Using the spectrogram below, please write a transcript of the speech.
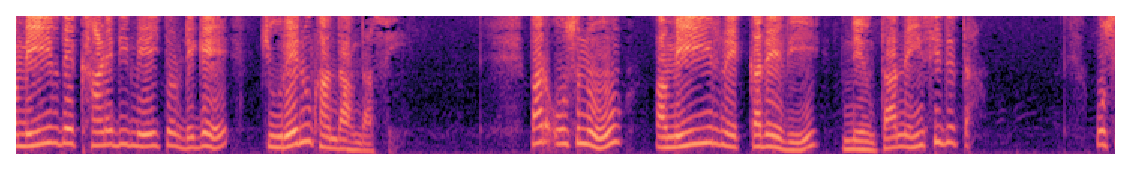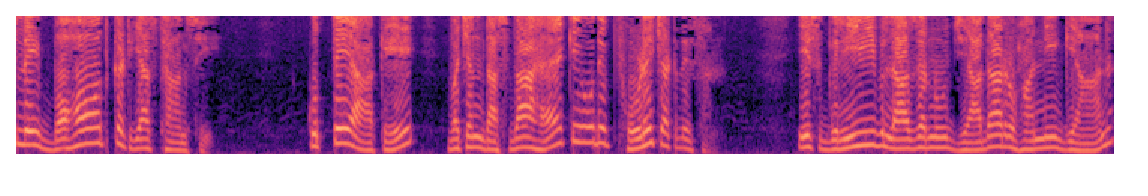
ਅਮੀਰ ਦੇ ਖਾਣੇ ਦੀ ਮੇਜ਼ ਤੋਂ ਡਿੱਗੇ ਚੂਰੇ ਨੂੰ ਖਾਂਦਾ ਹੁੰਦਾ ਸੀ। ਪਰ ਉਸ ਨੂੰ ਅਮੀਰ ਨੇ ਕਦੇ ਵੀ ਨਿਯੰਤਾ ਨਹੀਂ ਸੀ ਦਿੱਤਾ। ਉਸ ਲਈ ਬਹੁਤ ਘਟੀਆ ਸਥਾਨ ਸੀ। ਕੁੱਤੇ ਆ ਕੇ ਵਚਨ ਦੱਸਦਾ ਹੈ ਕਿ ਉਹਦੇ ਫੋੜੇ ਚੱਟਦੇ ਸਨ। ਇਸ ਗਰੀਬ ਲਾਜ਼ਰ ਨੂੰ ਜ਼ਿਆਦਾ ਰੂਹਾਨੀ ਗਿਆਨ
